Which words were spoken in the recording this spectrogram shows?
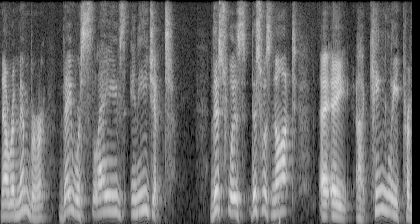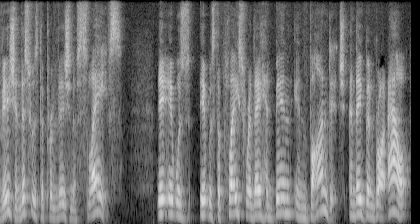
Now remember, they were slaves in Egypt. This was, this was not a, a, a kingly provision, this was the provision of slaves. It, it, was, it was the place where they had been in bondage and they've been brought out,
